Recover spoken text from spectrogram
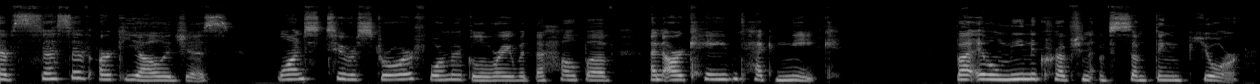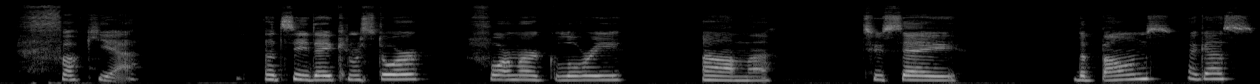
obsessive archaeologist wants to restore former glory with the help of an arcane technique, but it will mean the corruption of something pure. Fuck yeah. Let's see, they can restore former glory um to say the bones, I guess.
